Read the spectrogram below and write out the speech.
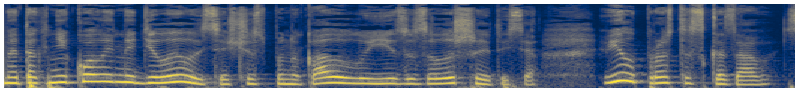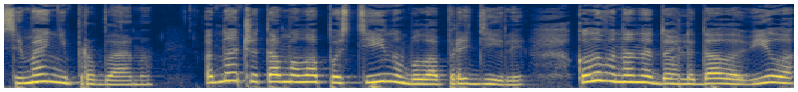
Ми так ніколи не ділилися, що спонукало Луїзу залишитися. Віл просто сказав сімейні проблеми. Одначе та мала постійно була при ділі. Коли вона не доглядала віла,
